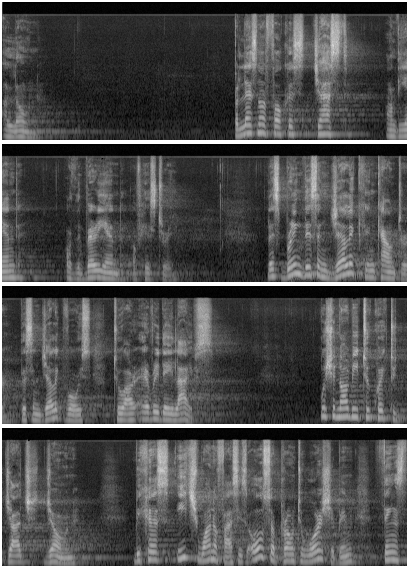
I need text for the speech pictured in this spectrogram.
alone. But let's not focus just on the end or the very end of history. Let's bring this angelic encounter, this angelic voice, to our everyday lives. We should not be too quick to judge John, because each one of us is also prone to worshiping things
